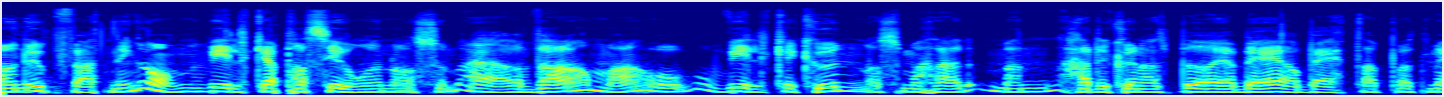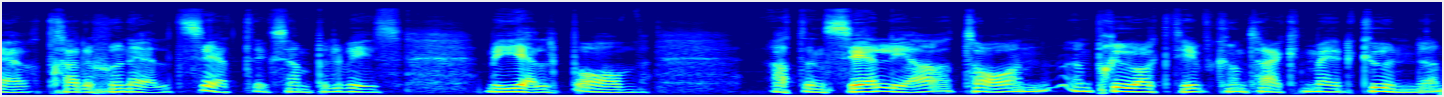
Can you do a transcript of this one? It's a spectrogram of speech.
en uppfattning om vilka personer som är varma och vilka kunder som man hade, man hade kunnat börja bearbeta på ett mer traditionellt sätt, exempelvis med hjälp av att en säljare tar en, en proaktiv kontakt med kunden.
